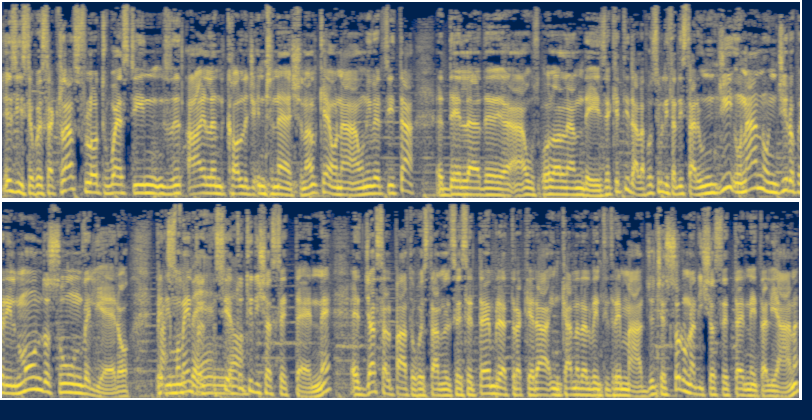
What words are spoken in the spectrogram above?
Esiste questa Class Float West Island College International, che è una università eh, del, de- aus- olandese che ti dà la possibilità di stare un, gi- un anno in giro per il mondo su un veliero. Per Ma il momento stupendo. sì, a tutti 17enne, è già salpato quest'anno il 6 settembre e attraccherà in Canada il 23 maggio. C'è solo una 17enne italiana,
